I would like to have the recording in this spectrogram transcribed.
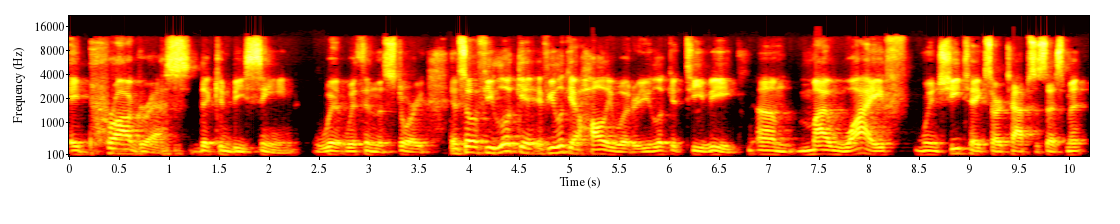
a progress that can be seen within the story. And so if you look at if you look at Hollywood or you look at TV, um, my wife when she takes our TAPS assessment,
